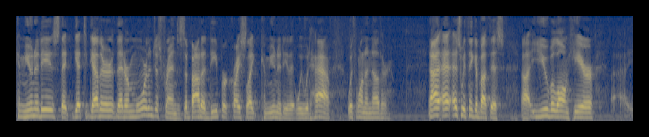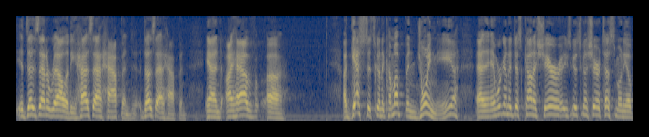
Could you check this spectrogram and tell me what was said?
communities that get together that are more than just friends. It's about a deeper Christ like community that we would have with one another. Now, as we think about this, uh, you belong here. Uh, does that a reality? Has that happened? Does that happen? And I have uh, a guest that's going to come up and join me, and, and we're going to just kind of share. He's just going to share a testimony of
